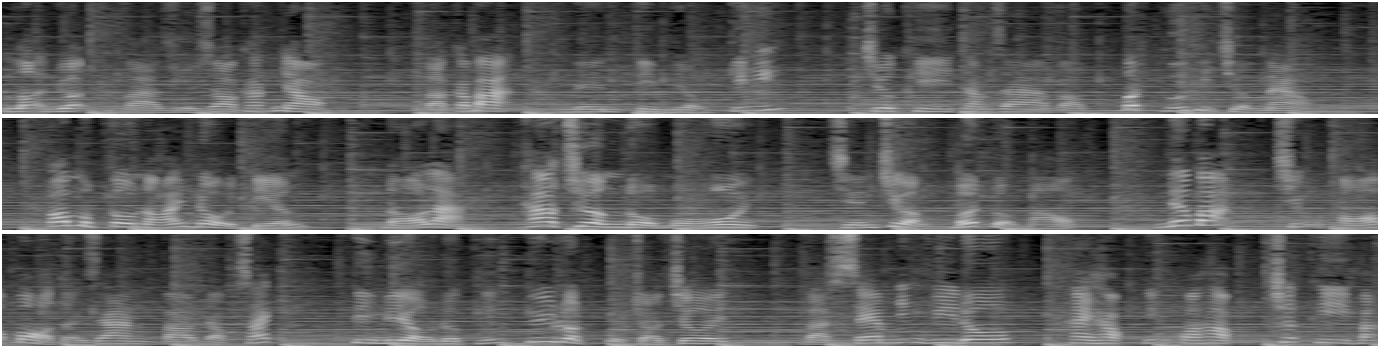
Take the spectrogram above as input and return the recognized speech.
lợi nhuận và rủi ro khác nhau và các bạn nên tìm hiểu kỹ trước khi tham gia vào bất cứ thị trường nào. Có một câu nói nổi tiếng đó là thao trường đổ mồ hôi, chiến trường bớt đổ máu. Nếu bạn chịu khó bỏ thời gian vào đọc sách, tìm hiểu được những quy luật của trò chơi và xem những video hay học những khóa học trước khi bạn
